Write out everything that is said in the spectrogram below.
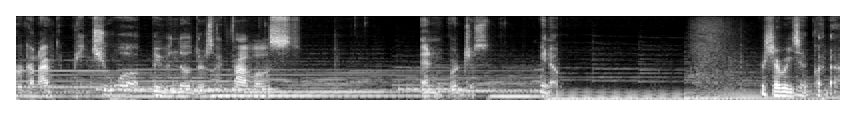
We're gonna have to beat you up, even though there's like five of us. And we're just, you know, for some reason gonna,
